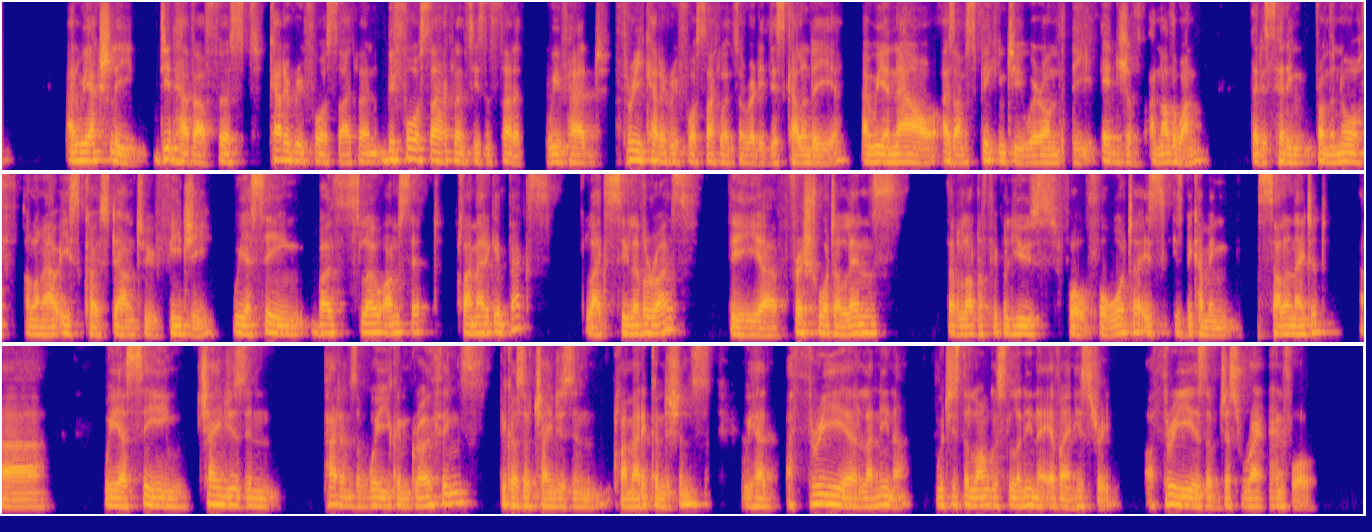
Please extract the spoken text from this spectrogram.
And we actually did have our first category four cyclone before cyclone season started. We've had three category four cyclones already this calendar year. And we are now, as I'm speaking to you, we're on the edge of another one that is heading from the north along our east coast down to Fiji. We are seeing both slow onset climatic impacts like sea level rise. The uh, freshwater lens that a lot of people use for, for water is, is becoming salinated. Uh, we are seeing changes in patterns of where you can grow things because of changes in climatic conditions. We had a three year La Nina, which is the longest La Nina ever in history, or three years of just rainfall,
